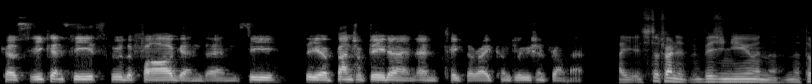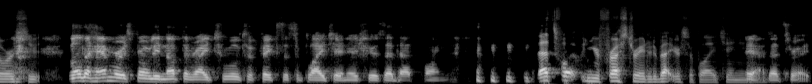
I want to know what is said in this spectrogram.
because he can see through the fog and and see see a bunch of data and, and take the right conclusion from that. I'm still trying to envision you in the, in the Thor suit. well, the hammer is probably not the right tool to fix the supply chain issues at that point. that's what when you're frustrated about your supply chain. yeah, that's right.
